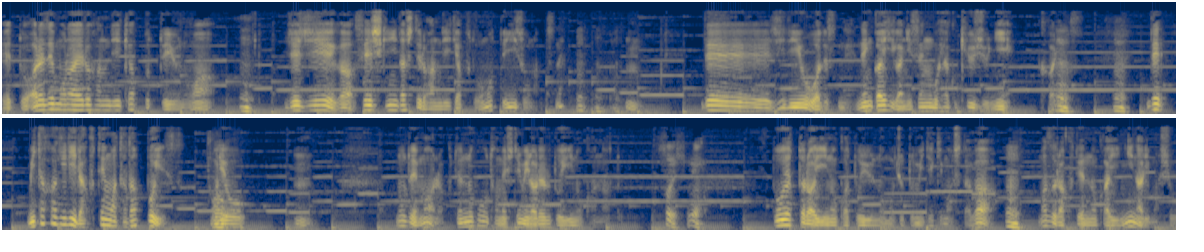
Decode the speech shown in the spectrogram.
えっと、あれでもらえるハンディキャップっていうのは、うん。JGA が正式に出してるハンディキャップと思っていいそうなんですね。うん。うん。で、GDO はですね、年会費が2592円かかります。うん。で、見た限り楽天はタダっぽいです。無料。うん。ので、まあ楽天の方を試してみられるといいのかなそうですね。と。どうやったらいいのかというのもちょっと見てきましたが、うん。まず楽天の会員になりましょう。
